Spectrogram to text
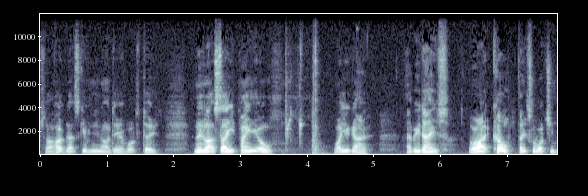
so I hope that's given you an idea of what to do. And then, like I say, you paint it all. Away you go. Happy days. All right, cool. Thanks for watching.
